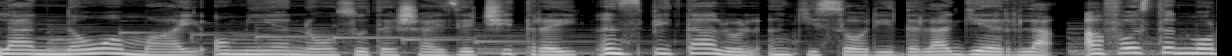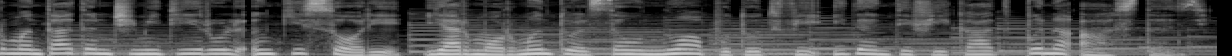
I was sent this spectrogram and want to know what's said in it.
la 9 mai 1963 în spitalul închisorii de la Gherla. A fost înmormântat în cimitirul închisorii, iar mormântul său nu a putut fi identificat până astăzi.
